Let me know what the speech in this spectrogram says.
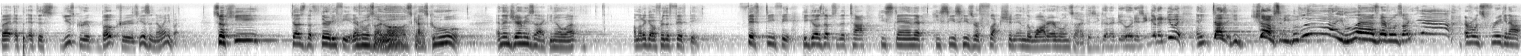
But at, at this youth group boat cruise, he doesn't know anybody. So he does the 30 feet. And everyone's like, oh, this guy's cool. And then Jeremy's like, you know what? I'm going to go for the 50. 50 feet. He goes up to the top. He's standing there. He sees his reflection in the water. Everyone's like, is he going to do it? Is he going to do it? And he does it. He jumps and he goes, ah, and he lands. And everyone's like, yeah. Everyone's freaking out.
